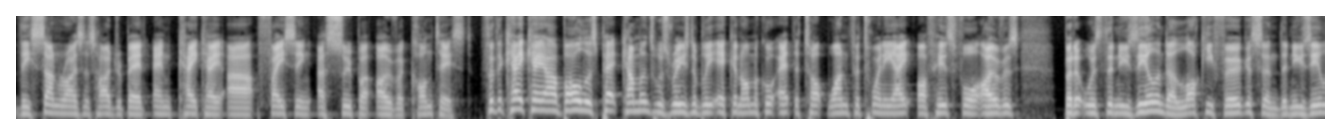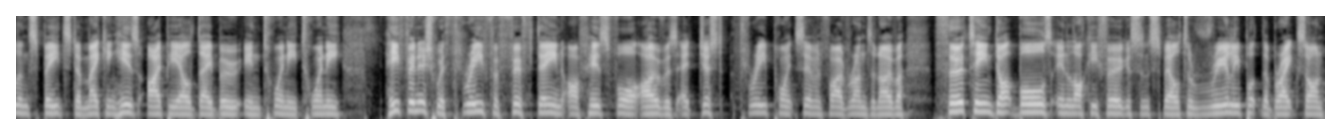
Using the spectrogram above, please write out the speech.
the Sunrisers Hyderabad and KKR facing a super over contest. For the KKR bowlers, Pat Cummins was reasonably economical at the top one for 28 off his four overs but it was the New Zealander Lockie Ferguson, the New Zealand speedster, making his IPL debut in 2020. He finished with three for 15 off his four overs at just 3.75 runs and over. 13 dot balls in Lockie Ferguson's spell to really put the brakes on.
